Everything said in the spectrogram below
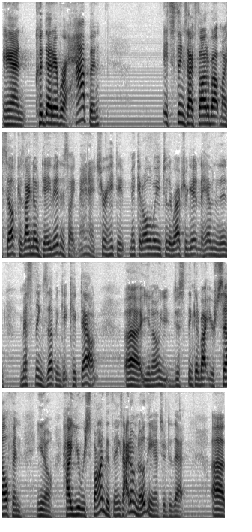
and could that ever happen? It's things I've thought about myself because I know David, and it's like, man, I'd sure hate to make it all the way into the rapture, get into heaven, and then mess things up and get kicked out. Uh, you know, you just thinking about yourself and you know how you respond to things. I don't know the answer to that, uh,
